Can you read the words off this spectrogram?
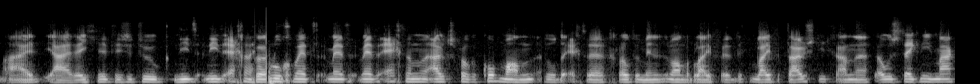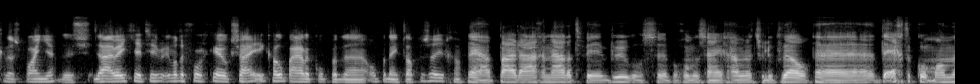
Maar ja, weet je, het is natuurlijk niet, niet echt een ploeg met, met, met echt een uitgesproken kopman. Ik bedoel, de echte grote mannen blijven, blijven thuis. Die gaan uh, de oversteek niet maken naar Spanje. Dus ja, weet je, het is wat ik vorige keer ook zei. Ik hoop eigenlijk op een, uh, op een etappezege. Nou ja, een paar dagen nadat we in Burgos uh, begonnen zijn, gaan we natuurlijk wel de echte kopman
